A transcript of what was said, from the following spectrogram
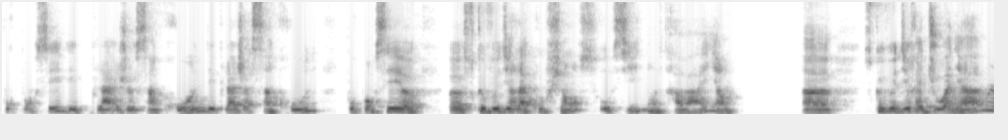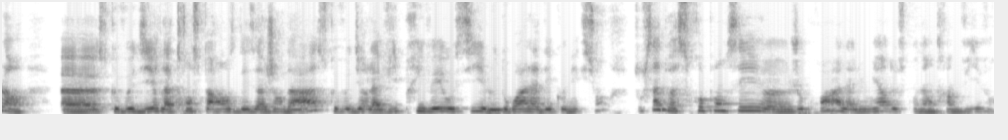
pour penser des plages synchrones, des plages asynchrones, pour penser ce que veut dire la confiance aussi dans le travail ce que veut dire être joignable, euh, ce que veut dire la transparence des agendas, ce que veut dire la vie privée aussi et le droit à la déconnexion. Tout ça doit se repenser, euh, je crois, à la lumière de ce qu'on est en train de vivre.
